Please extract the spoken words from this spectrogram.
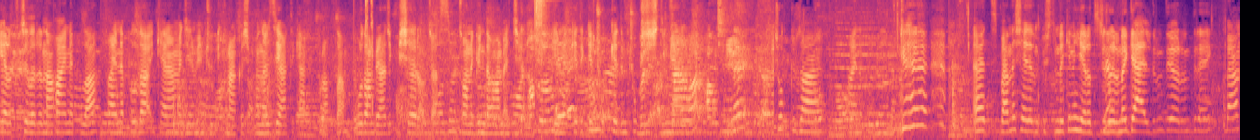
yaratıcılarına Pineapple'a. Pineapple'da Kerem ve Cem benim çok yakın arkadaşım. Onları ziyarete geldik Burak'la. Buradan birazcık bir şeyler alacağız. Sonra gün devam edecek. Yemek yedik ya çok yedim. Çok şiştim yani. Çok güzel. Pineapple evet ben de şey dedim üstümdekinin yaratıcılarına geldim diyorum direkt. Ben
